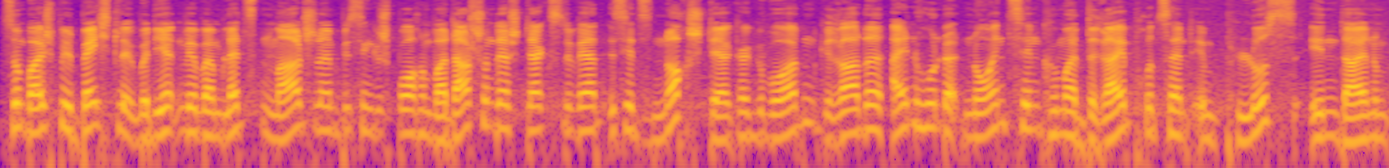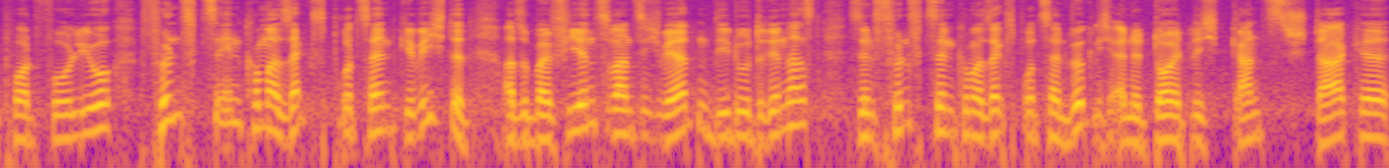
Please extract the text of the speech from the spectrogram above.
Zum Beispiel Bechtle, über die hatten wir beim letzten Mal schon ein bisschen gesprochen, war da schon der stärkste Wert, ist jetzt noch stärker geworden, gerade 119,3% im Plus in deinem Portfolio, 15,6% gewichtet. Also bei 24 Werten, die du drin hast, sind 15,6% wirklich eine deutlich ganz starke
